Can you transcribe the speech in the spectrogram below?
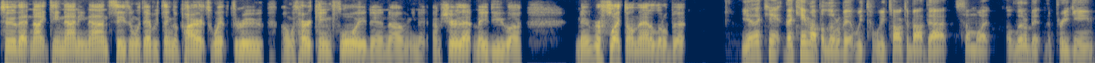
to that 1999 season with everything the Pirates went through um, with Hurricane Floyd, and um, you know I'm sure that made you, uh, you know, reflect on that a little bit. Yeah, that came that came up a little bit. We t- we talked about that somewhat a little bit in the pregame.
